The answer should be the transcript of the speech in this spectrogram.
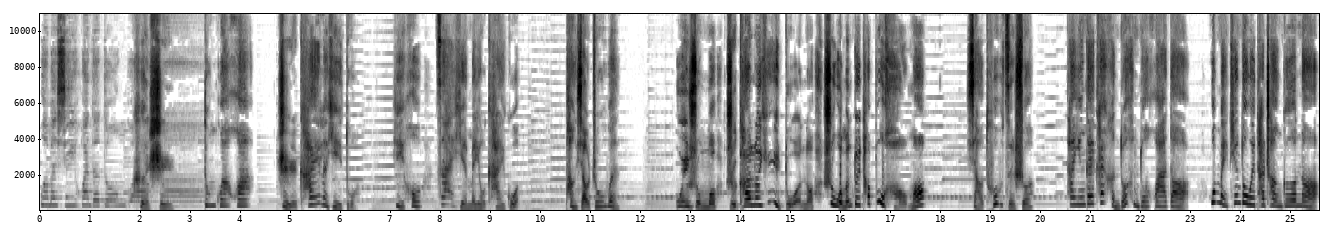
我们喜欢的冬瓜。可是，冬瓜花只开了一朵，以后再也没有开过。胖小猪问：“为什么只开了一朵呢？是我们对它不好吗？”小兔子说：“它应该开很多很多花的，我每天都为它唱歌呢。”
